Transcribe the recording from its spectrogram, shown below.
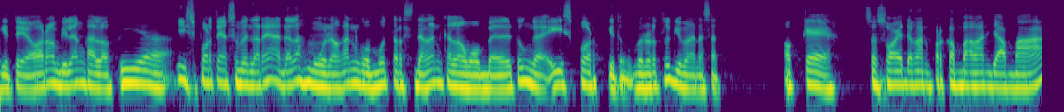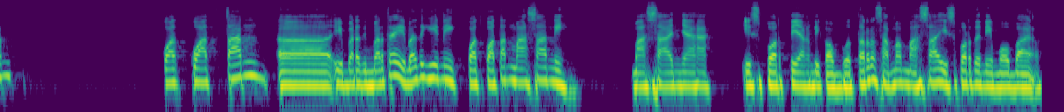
gitu ya. Orang bilang kalau Iya. e-sport yang sebenarnya adalah menggunakan komputer, sedangkan kalau mobile itu nggak e-sport gitu. Menurut lu gimana Sat? Oke, sesuai dengan perkembangan zaman, kuat-kuatan eh, ibarat-ibaratnya ibaratnya gini, kuat-kuatan masa nih, masanya e-sport yang di komputer sama masa e-sport yang di mobile.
